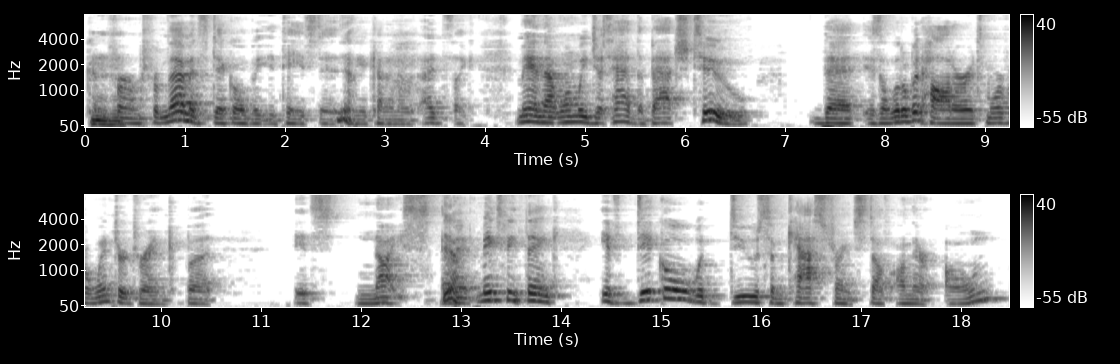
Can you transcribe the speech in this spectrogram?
confirmed mm-hmm. from them it's Dickel, but you taste it yeah. and you kind of know. It's like, man, that one we just had, the batch two, that is a little bit hotter. It's more of a winter drink, but it's nice. And it makes me think if Dickel would do some cask strength stuff on their own,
